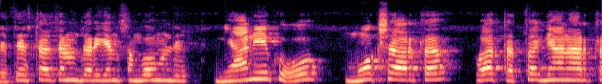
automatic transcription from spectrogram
యథేష్టాచరణం జరిగిన సంభవం ఉంది. జ్ఞానికు మోక్షార్థ వా తత్వజ్ఞానార్థ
